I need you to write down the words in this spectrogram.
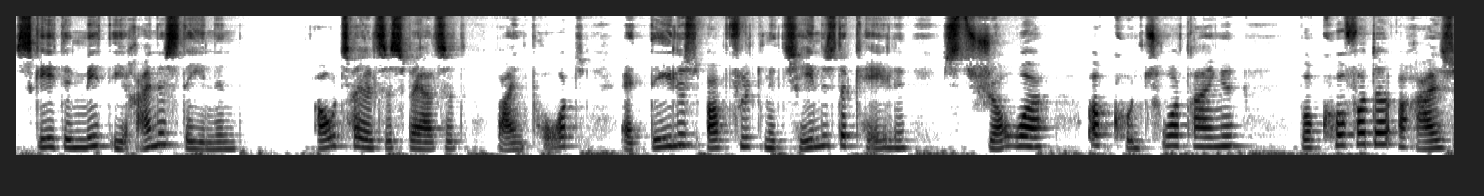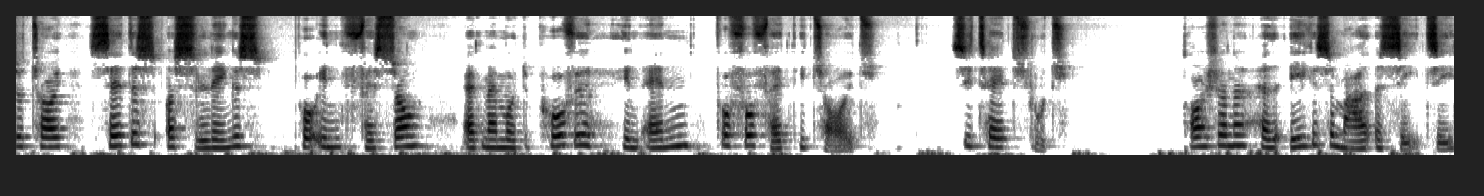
skete midt i rendestenen. Overtrædelsesværelset var en port at deles opfyldt med tjenestekale, sjover og kontordrenge, hvor kufferter og rejsetøj sættes og slænges på en façon, at man måtte puffe hinanden for at få fat i tøjet. Citat slut. Drosjerne havde ikke så meget at se til.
